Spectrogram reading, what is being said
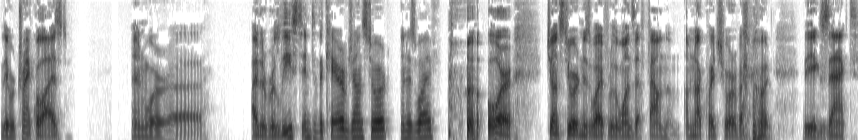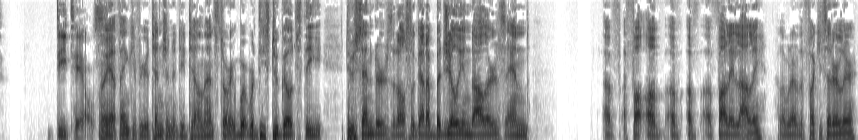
they were tranquilized and were uh, either released into the care of Jon Stewart and his wife, or Jon Stewart and his wife were the ones that found them. I'm not quite sure about the exact details. Oh yeah, thank you for your attention to detail in that story. Were, were these two goats the two senators that also got a bajillion dollars and of of of of of, of Fale Lali, whatever the fuck you said earlier?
